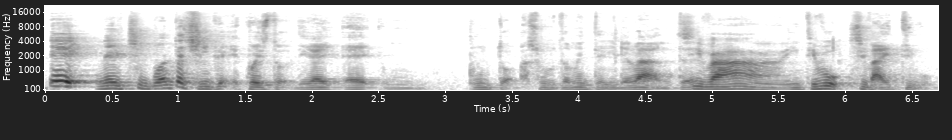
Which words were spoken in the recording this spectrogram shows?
E nel 55, e questo direi è un punto assolutamente rilevante... Si va in tv. Si va in tv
